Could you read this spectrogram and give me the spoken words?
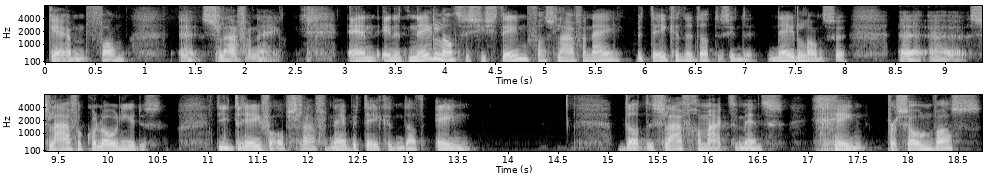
kern van uh, slavernij. En in het Nederlandse systeem van slavernij betekende dat, dus in de Nederlandse uh, uh, slavenkoloniën, dus die dreven op slavernij, betekende dat één, dat de slaafgemaakte mens geen persoon was,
